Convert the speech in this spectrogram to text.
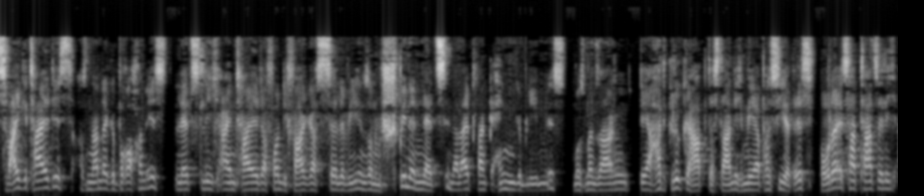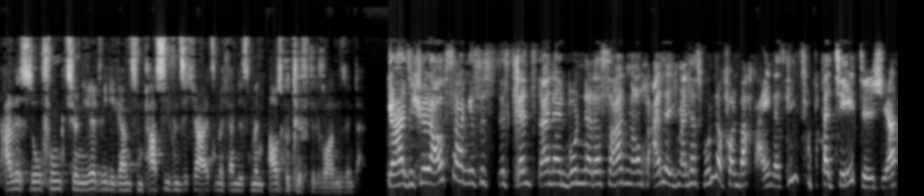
zweigeteilt ist, auseinandergebrochen ist, letztlich ein Teil davon, die Fahrgastzelle, wie in so einem Spinnennetz in der Leitplanke hängen geblieben ist, muss man sagen, der hat Glück gehabt, dass da nicht mehr passiert ist. Oder es hat tatsächlich alles so funktioniert, wie die ganzen passiven Sicherheitsmechanismen ausgetüftet worden sind. Ja, also ich würde auch sagen, es ist, es grenzt an ein Wunder. Das sagen auch alle. Ich meine, das Wunder von Bahrain, das klingt so pathetisch, ja.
